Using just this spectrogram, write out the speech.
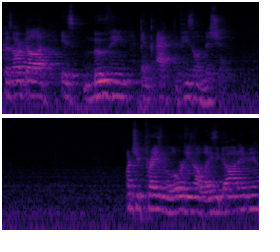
Because our God is moving and active. He's on mission. Aren't you praising the Lord? He's not a lazy God. Amen.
